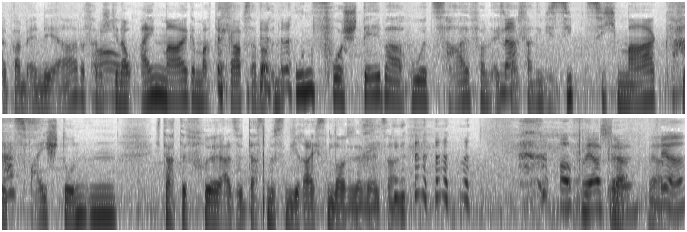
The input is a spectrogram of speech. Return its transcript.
äh, beim NDR. Das habe Wow. ich genau einmal gemacht. Da gab es aber eine unvorstellbar hohe Zahl von, waren irgendwie 70 Mark für Was? zwei Stunden. Ich dachte früher, also das müssen die reichsten Leute der Welt sein. Auch sehr schön. Ja, ja. ja.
